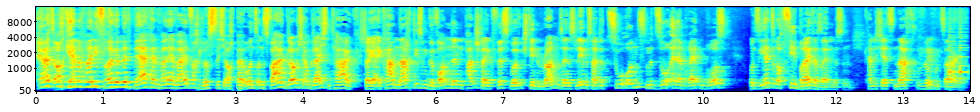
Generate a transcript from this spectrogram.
Hört auch gerne nochmal die Folge mit Berkern, weil er war einfach lustig, auch bei uns. Und es war, glaube ich, am gleichen Tag. Steiger, er kam nach diesem gewonnenen Punchline-Quiz, wo er wirklich den Run seines Lebens hatte, zu uns mit so einer breiten Brust. Und sie hätte noch viel breiter sein müssen. Kann ich jetzt nachwirkend sagen.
